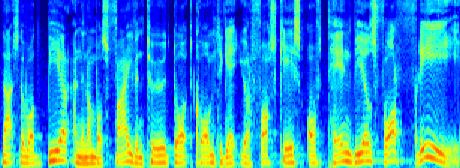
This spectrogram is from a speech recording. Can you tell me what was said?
That's the word beer and the numbers 5 and 2.com to get your first case of 10 beers for free.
